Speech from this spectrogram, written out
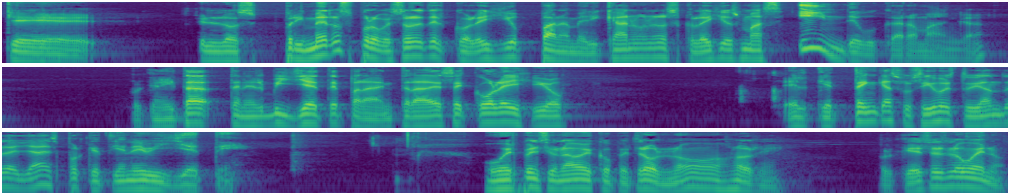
que los primeros profesores del Colegio Panamericano, uno de los colegios más in de Bucaramanga, porque necesita tener billete para entrar a ese colegio, el que tenga a sus hijos estudiando allá es porque tiene billete. O es pensionado de Ecopetrol, ¿no, Jorge? Porque eso es lo bueno,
